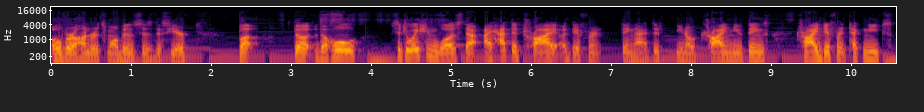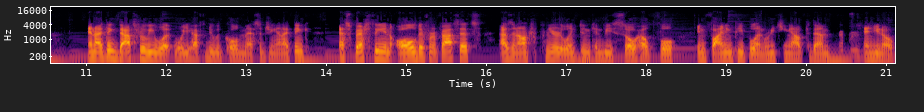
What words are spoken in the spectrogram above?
over a hundred small businesses this year. But the the whole situation was that I had to try a different thing. I had to you know try new things, try different techniques, and I think that's really what what you have to do with cold messaging. And I think especially in all different facets, as an entrepreneur, LinkedIn can be so helpful in finding people and reaching out to them, Mhm. and you know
